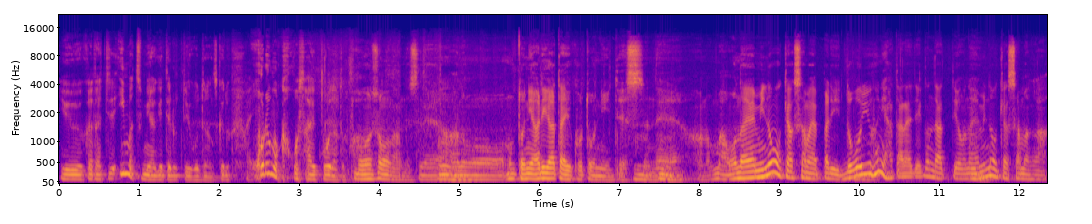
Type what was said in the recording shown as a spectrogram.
い。う形で今積み上げてるということなんですけど、これも過去最高だとか。もうそうなんですね、うん、あの本当にありがたいことにですね、うんうん、あのまあ、お悩みのお客様やっぱりどういうふうに働いていくんだっていうお悩みのお客様が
